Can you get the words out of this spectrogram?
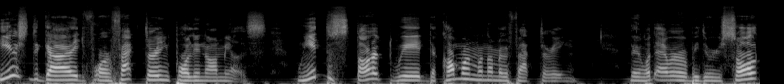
Here's the guide for factoring polynomials. We need to start with the common monomial factoring. Then whatever will be the result,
